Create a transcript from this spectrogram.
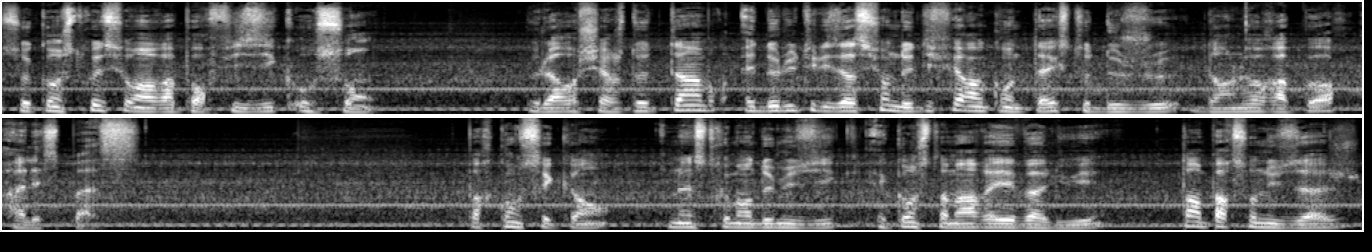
se construit sur un rapport physique au son, de la recherche de timbres et de l'utilisation de différents contextes de jeu dans leur rapport à l'espace. Par conséquent, l'instrument de musique est constamment réévalué, tant par son usage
